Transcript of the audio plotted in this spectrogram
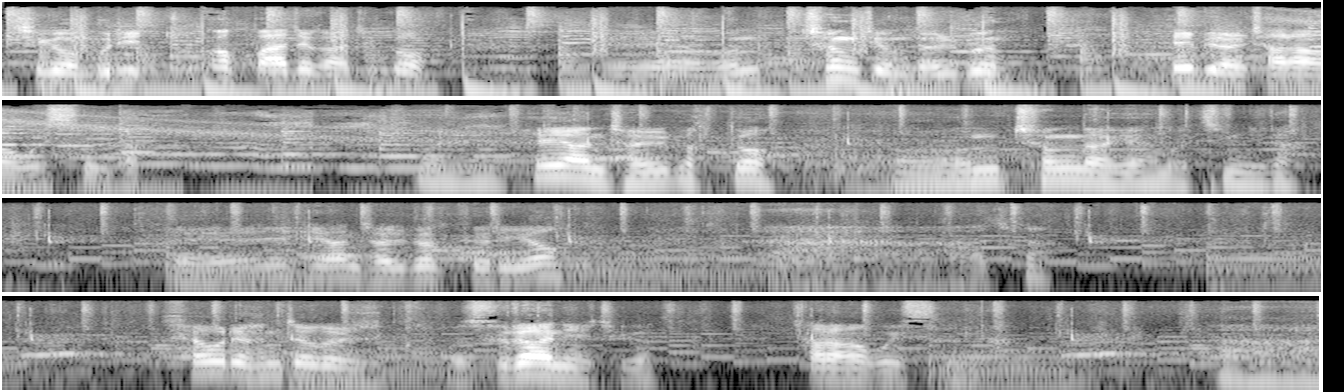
지금 물이 쭉 빠져가지고 예, 엄청 지금 넓은 해변을 자랑하고 있습니다. 예, 해안 절벽도 엄청나게 멋집니다. 예, 해안 절벽들이요 아, 아주 세월의 흔적을 고스란히 지금 자랑하고 있습니다. 아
